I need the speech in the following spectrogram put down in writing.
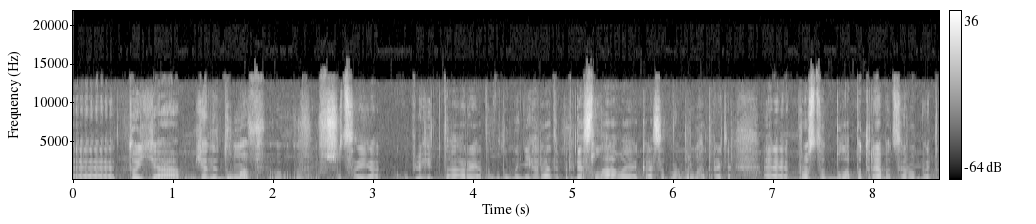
е, то я, я не думав, що це я куплю гітару, я там буду на ній грати, прийде слава якась, одна, друга, третя. Просто була потреба це робити.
